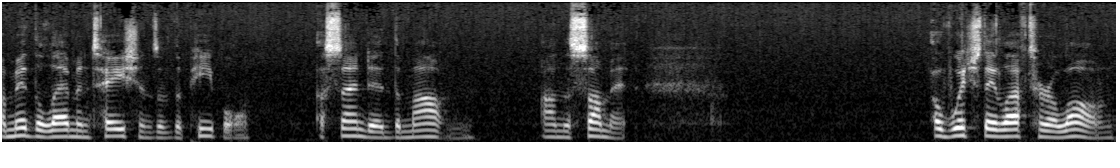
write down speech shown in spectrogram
amid the lamentations of the people, ascended the mountain on the summit, of which they left her alone,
